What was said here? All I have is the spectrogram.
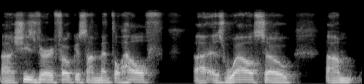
Uh, she's very focused on mental health uh, as well. So um,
